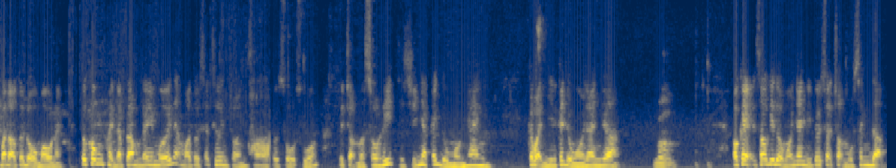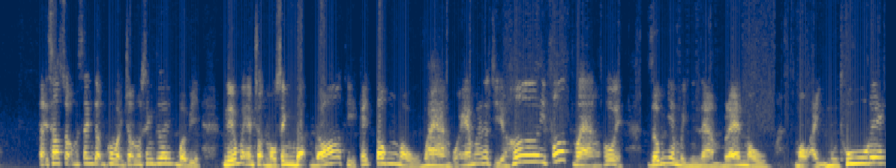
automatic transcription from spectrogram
Bắt đầu tôi đổ màu này. Tôi không phải đập ra một đây mới nữa mà tôi sẽ chơi tròn đó tôi sổ xuống. Tôi chọn vào solid thì chính là cách đổ màu nhanh. Các bạn nhìn cách đổ màu nhanh chưa? Vâng ok sau khi đổ màu nhanh thì tôi sẽ chọn màu xanh đậm. Tại sao chọn màu xanh đậm không phải chọn màu xanh tươi? Bởi vì nếu mà em chọn màu xanh đậm đó thì cái tông màu vàng của em ấy nó chỉ hơi phớt vàng thôi. Giống như mình làm blend màu màu ảnh mùa thu đấy.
